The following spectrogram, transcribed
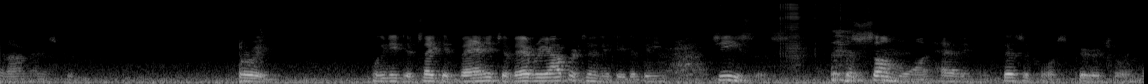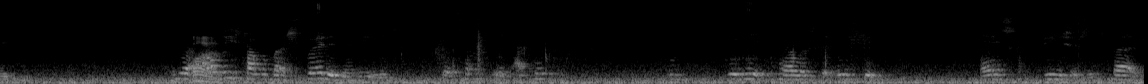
in our ministry. Three, we need to take advantage of every opportunity to be Jesus to someone having a physical or spiritual need. And Yeah, all these talk about spreading the news, but some, it- I think it it didn't tell us that we should ask Jesus his badge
